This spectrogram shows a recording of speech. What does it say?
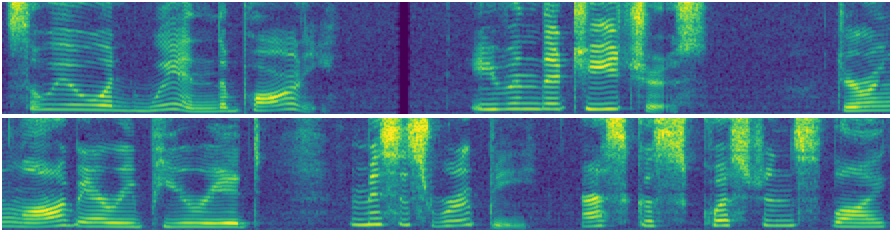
so we would win the party. Even the teachers. During library period, Mrs. Roopy asked us questions like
